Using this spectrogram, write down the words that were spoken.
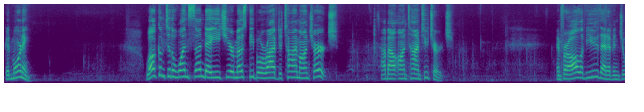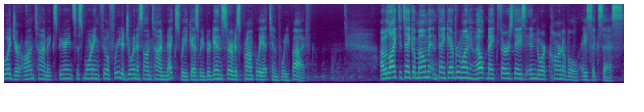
Good morning. Welcome to the one Sunday each year most people arrive to time on church. How about on time to church? And for all of you that have enjoyed your on time experience this morning, feel free to join us on time next week as we begin service promptly at 1045. I would like to take a moment and thank everyone who helped make Thursday's indoor carnival a success.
